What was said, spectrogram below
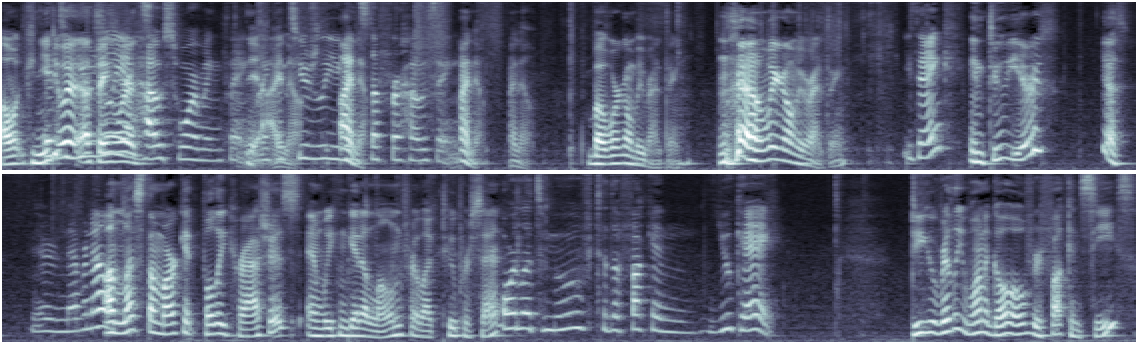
Oh, can you it's do it a thing usually where a it's housewarming thing. Yeah, like I it's know. usually you get stuff for housing. I know, I know. But we're gonna be renting. we're gonna be renting. You think? In two years? Yes. You never know. Unless the market fully crashes and we can get a loan for like two percent. or let's move to the fucking UK. Do you really want to go over fucking seas?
